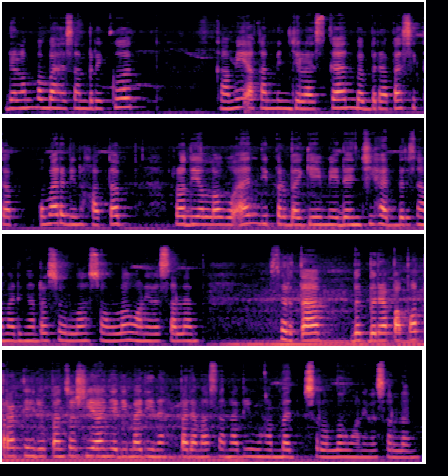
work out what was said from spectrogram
Dalam pembahasan berikut, kami akan menjelaskan beberapa sikap Umar bin Khattab radhiyallahu an di berbagai medan jihad bersama dengan Rasulullah Shallallahu alaihi wasallam serta beberapa potret kehidupan sosialnya di Madinah pada masa Nabi Muhammad Shallallahu alaihi wasallam.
